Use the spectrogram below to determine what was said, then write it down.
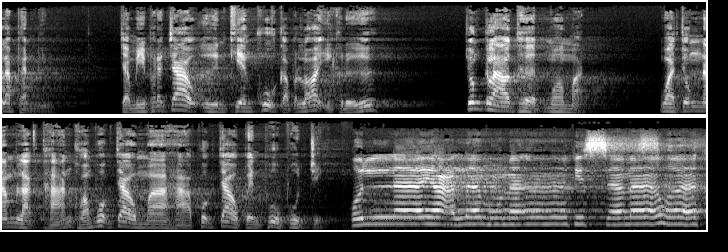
และแผ่นดิน จะมีพระเจ้าอื่นเคียงคู่กับล้ออีกหรือ จงกล่าวเถิดมูฮัมหมัด ว่าจงนำหลักฐานของพวกเจ้ามาหาพวกเจ้าเป็นผู้พูดจริง قل لا يعلم من في السماوات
